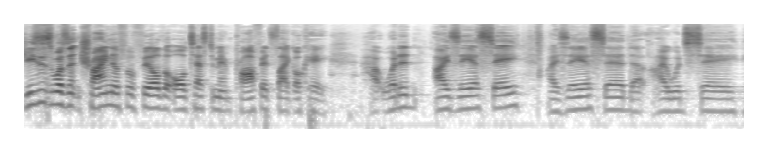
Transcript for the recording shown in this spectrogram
Jesus wasn't trying to fulfill the Old Testament prophets, like, okay, how, what did Isaiah say? Isaiah said that I would say,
